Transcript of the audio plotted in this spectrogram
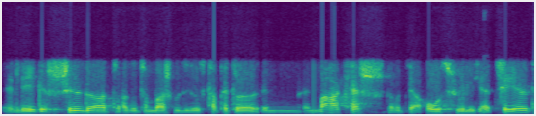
elegisch schildert, also zum Beispiel dieses Kapitel in, in Marrakesch, da wird ja ausführlich erzählt.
